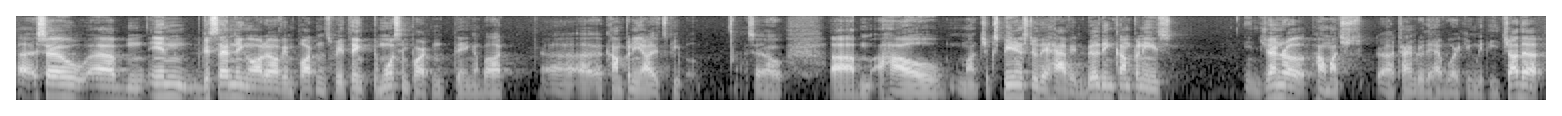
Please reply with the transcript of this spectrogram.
Uh, so um, in descending order of importance, we think the most important thing about uh, a company are its people. So um, how much experience do they have in building companies? In general, how much uh, time do they have working with each other?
